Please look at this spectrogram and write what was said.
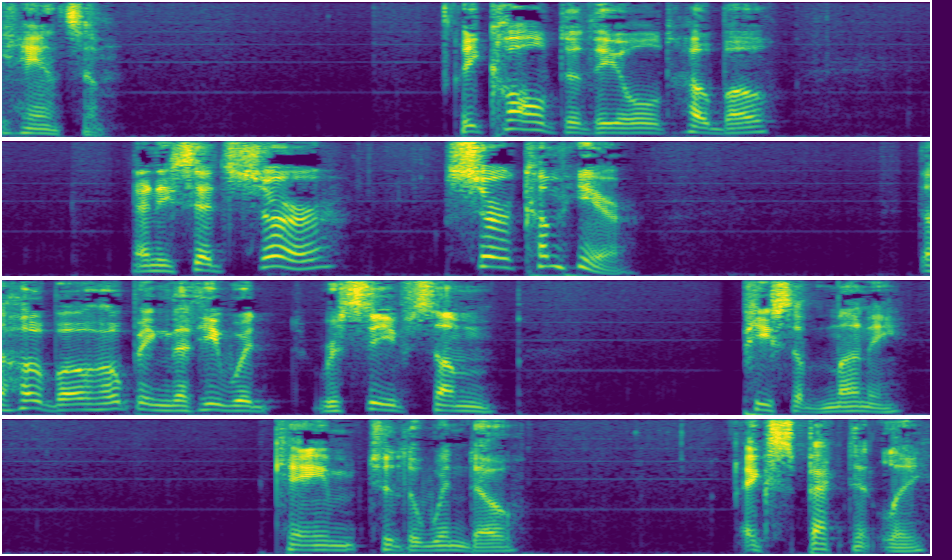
handsome. He called to the old hobo and he said, Sir, sir, come here. The hobo, hoping that he would receive some piece of money, came to the window expectantly.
